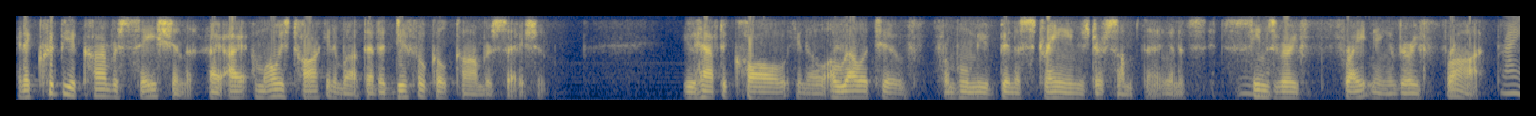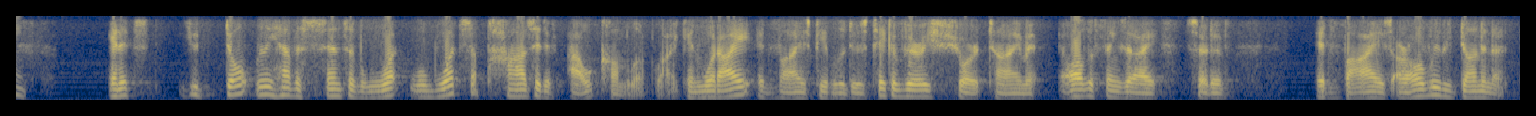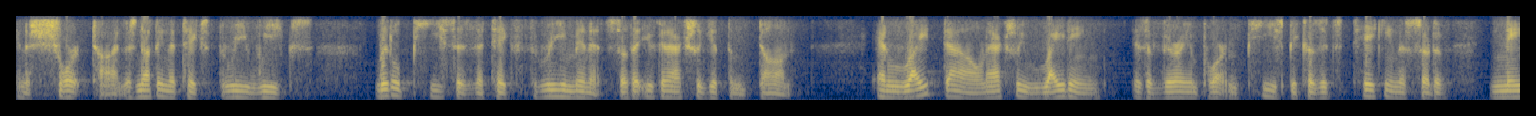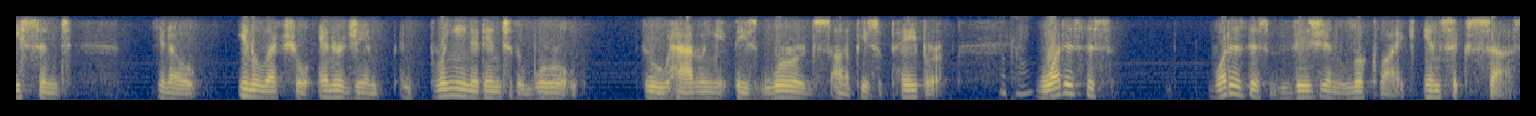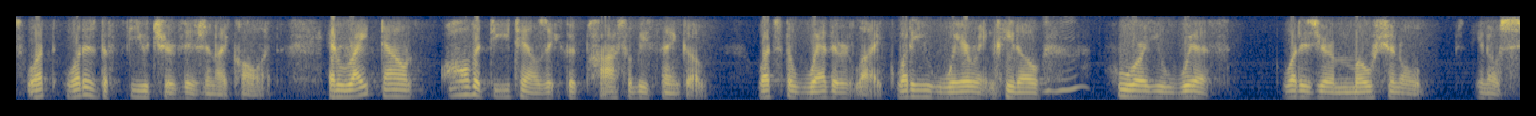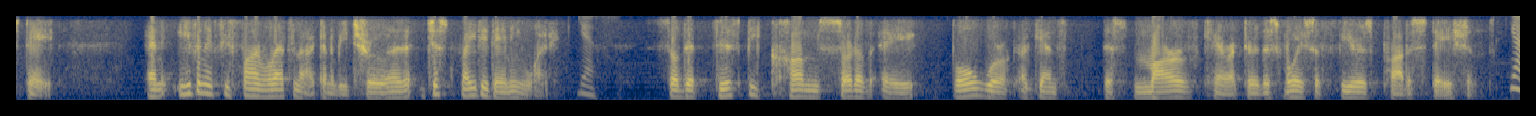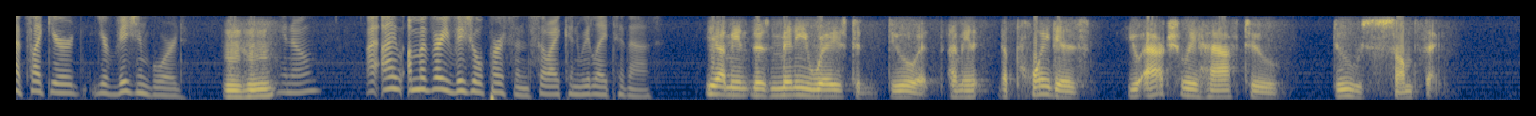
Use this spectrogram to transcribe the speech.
And it could be a conversation. I, I, I'm always talking about that, a difficult conversation. You have to call, you know, a relative from whom you've been estranged or something, and it's, it Mm. seems very frightening and very fraught Right. and it's you don't really have a sense of what well, what's a positive outcome look like. And what I advise people to do is take a very short time. All the things that I sort of advise are all really done in a in a short time. There's nothing that takes three weeks. Little pieces that take three minutes so that you can actually get them done. And write down, actually writing is a very important piece because it's taking this sort of nascent, you know, intellectual energy and, and bringing it into the world through having these words on a piece of paper. Okay. What is this? What does this vision look like in success? What What is the future vision? I call it, and write down all the details that you could possibly think of. What's the weather like? What are you wearing? You know, Mm-hmm. who are you with? What is your emotional, you know, state? And even if you find, well, that's not going to be true, uh, just write it anyway Yes. so that this becomes sort of a bulwark against this Marv character, this voice of fear's protestations. Yeah, it's like your your vision board. Mm-hmm. You know, I, I I'm a very visual person, so I can relate to that. Yeah, I mean, there's many ways to do it. I mean, the point is, you actually have to do something,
